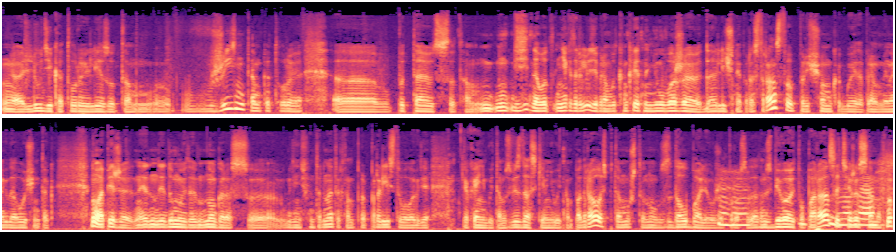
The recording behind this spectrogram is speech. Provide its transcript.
э, люди, которые лезут там в жизнь, там, которые э, пытаются там, ну, действительно, вот некоторые люди прям вот конкретно не уважают, да, личное пространство, причем как бы это прям иногда очень так, ну, опять же, я, я думаю, это много раз э, где-нибудь в интернете новостях там пролистывала, где какая-нибудь там звезда с кем-нибудь там подралась, потому что, ну, задолбали уже угу. просто, да, там сбивают папарацци ну, те же да. самых. Ну,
